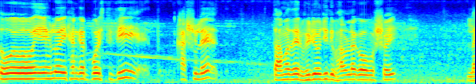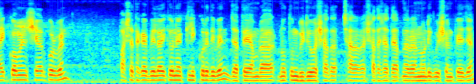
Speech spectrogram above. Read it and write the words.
তো এই হলো এখানকার পরিস্থিতি খাসুলে। তো আমাদের ভিডিও যদি ভালো লাগে অবশ্যই লাইক, কমেন্ট, শেয়ার করবেন। পাশে থাকা বেল আইকনে ক্লিক করে দিবেন যাতে আমরা নতুন ভিডিও ছাড়ার সাথে সাথে আপনারা নোটিফিকেশন পেয়ে যান।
